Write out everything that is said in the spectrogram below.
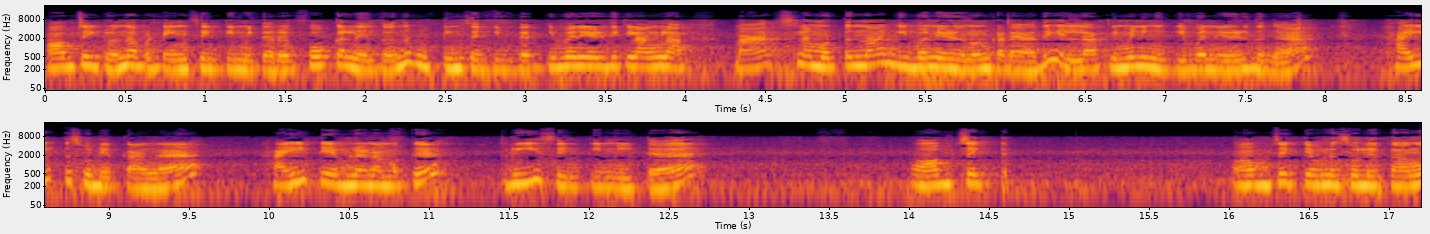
ஆப்ஜெக்ட் வந்து அப்போ டென் சென்டிமீட்டர் ஃபோக்கல் லென்த் வந்து ஃபிஃப்டீன் சென்டிமீட்டர் கிவன் எழுதிக்கலாங்களா? மேக்ஸில் மட்டும்தான் கிவன் எழுதணும்னு கிடையாது. எல்லாத்துலேயுமே நீங்கள் கிவன் எழுதுங்க. ஹைட்டு சொல்லியிருக்காங்க. ஹைட் எவ்வளோ நமக்கு? த்ரீ சென்டிமீட்டர் ஆப்ஜெக்ட் ஆப்ஜெக்ட் எவ்வளோ சொல்லியிருக்காங்க?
